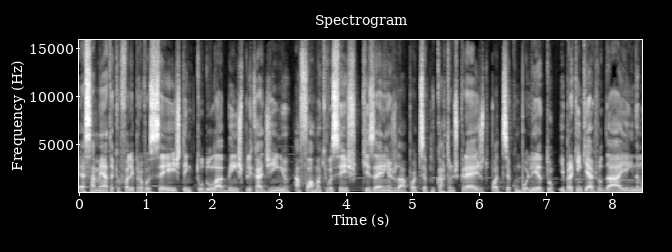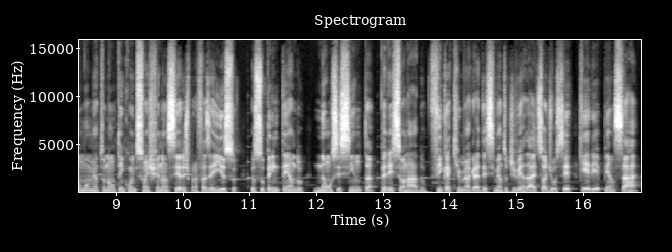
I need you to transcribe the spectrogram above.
essa meta que eu falei para vocês, tem tudo lá bem explicadinho, a forma que vocês quiserem ajudar. Pode ser com cartão de crédito, pode ser com boleto. E para quem quer ajudar e ainda no momento não tem condições financeiras para fazer isso, eu super entendo, não se sinta pressionado. Fica aqui o meu agradecimento de verdade, só de você querer pensar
